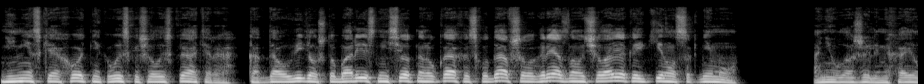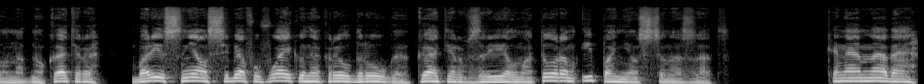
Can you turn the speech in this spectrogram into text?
Ненецкий охотник выскочил из катера, когда увидел, что Борис несет на руках исхудавшего грязного человека и кинулся к нему. Они уложили Михаила на дно катера — Борис снял с себя фуфайку и накрыл друга. Катер взревел мотором и понесся назад. «К нам надо!»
